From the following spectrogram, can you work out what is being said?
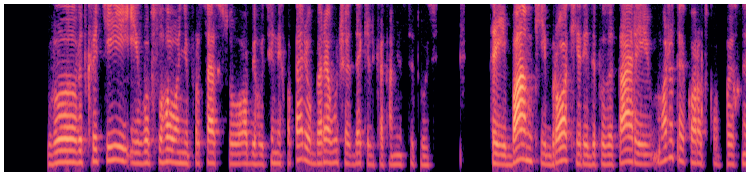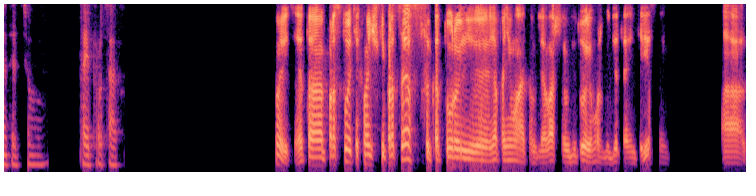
В відкритті і в обслуговуванні процесу обігу цінних паперів бере участь декілька там інституцій. Це і банки, і брокери, і депозитарії. Можете коротко пояснити цю, цей процес? Смотрите, это простой технологический процесс, который, я понимаю, там, для вашей аудитории может быть где-то интересный. А,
